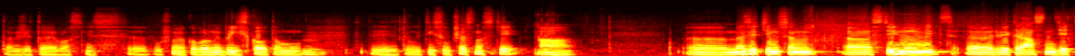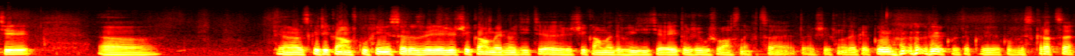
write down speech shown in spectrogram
Takže to je vlastně, už jsme jako velmi blízko tomu, hmm té současnosti a e, mezi tím jsem e, stihnul mít e, dvě krásné děti. Já vždycky říkám, v kuchyni se dozvědět, že čekám jedno dítě, že čekáme druhé dítě, i to, že už vás nechce, to je všechno tak jako, jako, takový, jako ve zkratce.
